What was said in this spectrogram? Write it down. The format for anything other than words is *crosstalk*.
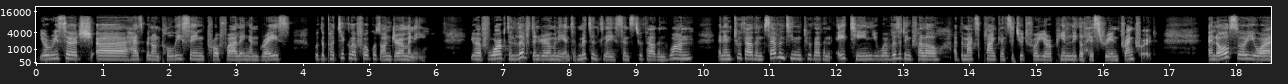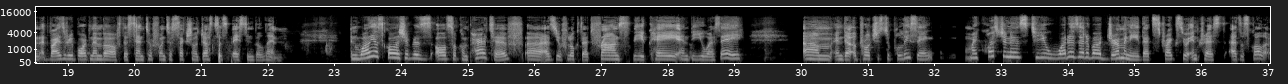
your research uh, has been on policing, profiling, and race with a particular focus on Germany. You have worked and lived in Germany intermittently since 2001, and in 2017 and 2018, you were visiting fellow at the Max Planck Institute for European Legal History in Frankfurt. And also, you are an advisory board member of the Center for Intersectional Justice based in Berlin. And while your scholarship is also comparative, uh, as you've looked at France, the UK, and the USA, um, and their approaches to policing, my question is to you what is it about Germany that strikes your interest as a scholar?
